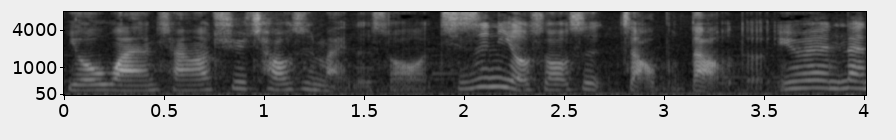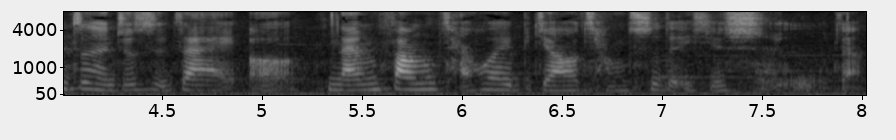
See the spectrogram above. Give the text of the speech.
游玩想要去超市买的时候，其实你有时候是找不到的，因为那真的就是在呃南方才会比较常吃的一些食物这样。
